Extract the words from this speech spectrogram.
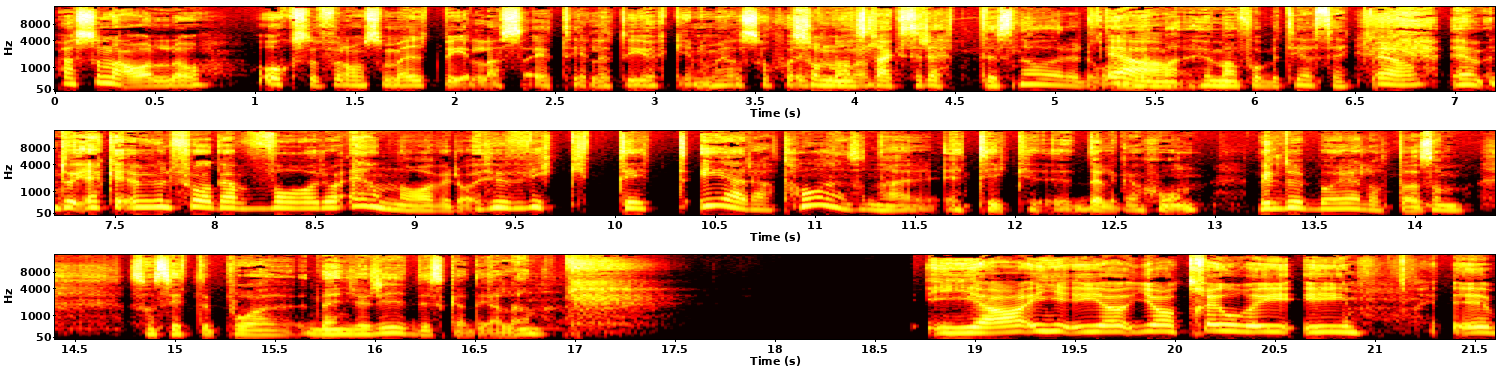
personal och också för de som utbildar sig till ett yrke inom hälso och sjukvården. Som någon slags rättesnöre då, ja. hur, man, hur, man, får bete sig. Ja. Ehm, då, jag, vill fråga var och en av er då, hur viktigt är det att ha en sån här etikdelegation? Vill du börja Lotta som, som sitter på den juridiska delen? Ja, jag, jag tror i, i, eh,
